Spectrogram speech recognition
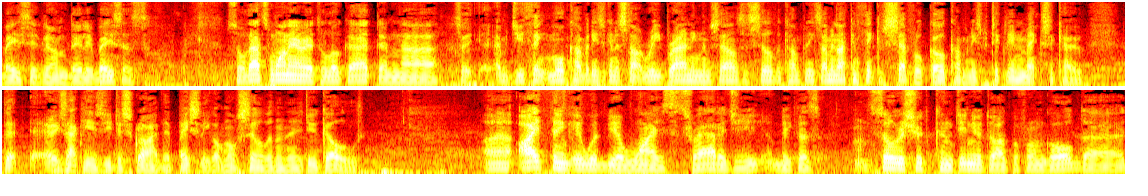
basically on a daily basis so that's one area to look at and uh, So, um, do you think more companies are going to start rebranding themselves as silver companies? I mean, I can think of several gold companies, particularly in Mexico, that are exactly as you described. They've basically got more silver than they do gold. Uh, I think it would be a wise strategy because silver should continue to outperform gold. Uh,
